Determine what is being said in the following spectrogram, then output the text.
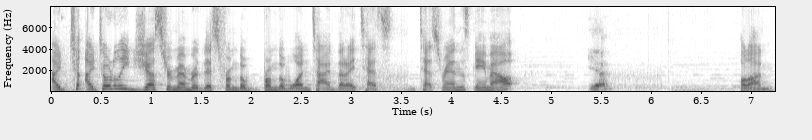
I, t- I totally just remembered this from the from the one time that I test test ran this game out. Yeah. Hold on.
